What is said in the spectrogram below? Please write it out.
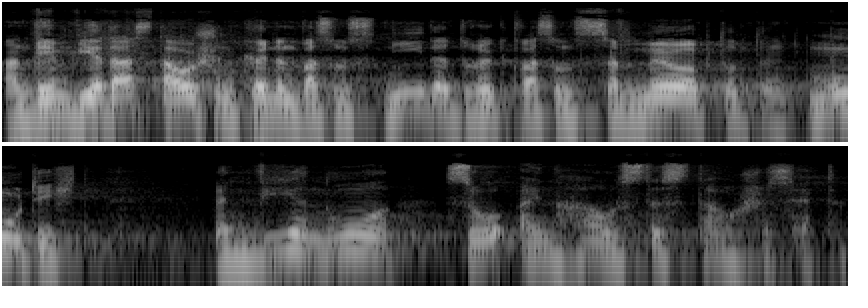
an dem wir das tauschen können, was uns niederdrückt, was uns zermürbt und entmutigt, wenn wir nur so ein Haus des Tausches hätten.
